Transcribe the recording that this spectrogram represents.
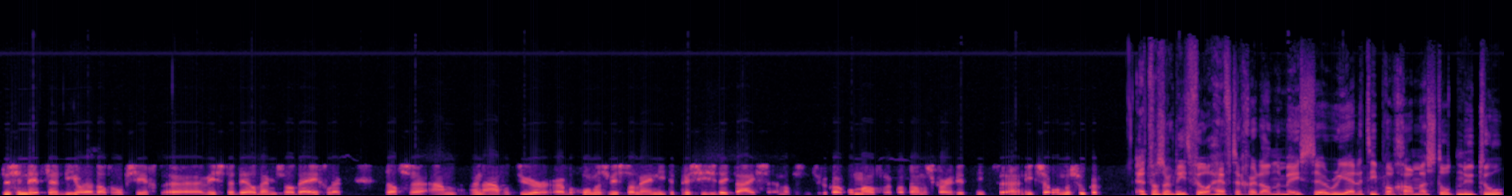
Dus in dit, die, dat opzicht eh, wisten deelnemers wel degelijk dat ze aan een avontuur eh, begonnen. Ze wisten alleen niet de precieze details. En dat is natuurlijk ook onmogelijk, want anders kan je dit niet, eh, niet zo onderzoeken. Het was ook niet veel heftiger dan de meeste reality-programma's tot nu toe.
